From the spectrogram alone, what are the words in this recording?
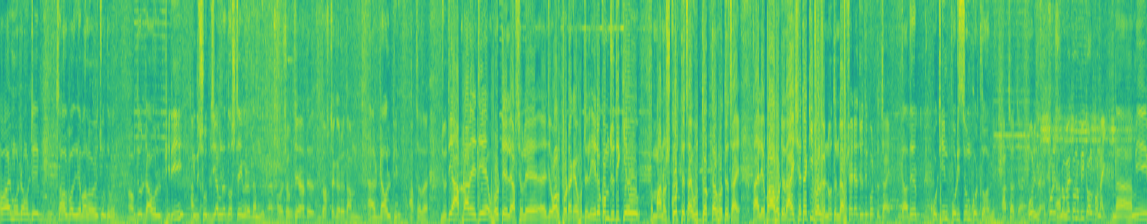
হয় মোটামুটি চাল বাল নিয়ে ভালোভাবে চলতে পারি। কিন্তু ডাউল ফ্রি কিন্তু সবজি আমরা দশ টাকা করে দাম নিই। সবজি হাতে দশ টাকা করে দাম নেই। আর ডাউল ফ্রি। আচ্ছা আচ্ছা। যদি আপনার এই যে হোটেল আসলে যে অল্প টাকায় হোটেল এরকম যদি কেউ মানুষ করতে চায় উদ্যোক্তা হতে চায় তাহলে বা হোটেল আয় সেটা কি বলবেন? নতুন ব্যবসায়ীরা যদি করতে চায়? তাদের কঠিন পরিশ্রম করতে হবে। আচ্ছা আচ্ছা। পরিশ্রমের কোনো বিকল্প নাই? না আমি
